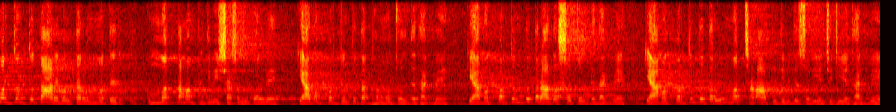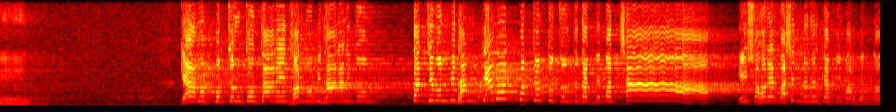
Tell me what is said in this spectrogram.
পর্যন্ত তার এবং তার উম্মতের, উম্মত তামাম পৃথিবীর শাসন করবে। কেয়ামত পর্যন্ত তার ধর্ম চলতে থাকবে, কেয়ামত পর্যন্ত তার আদর্শ চলতে থাকবে, কেয়ামত পর্যন্ত তার উম্মত ছাড়া পৃথিবীতে ছড়িয়ে ছিটিয়ে থাকবে। কেমন পর্যন্ত তার এই ধর্ম বিধান আনিত। তার জীবন বিধান কেমন পর্যন্ত চলতে থাকবে। বাচ্চা, এই শহরের বাসিন্দাদেরকে আপনি মারবেন না।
